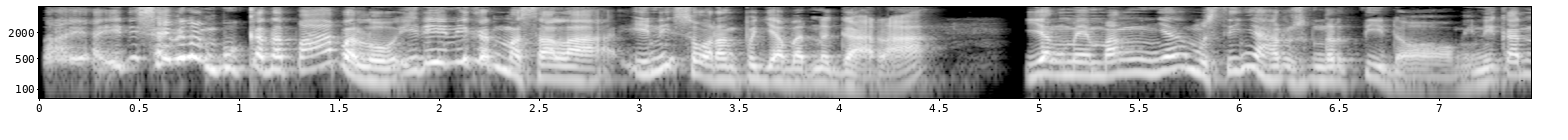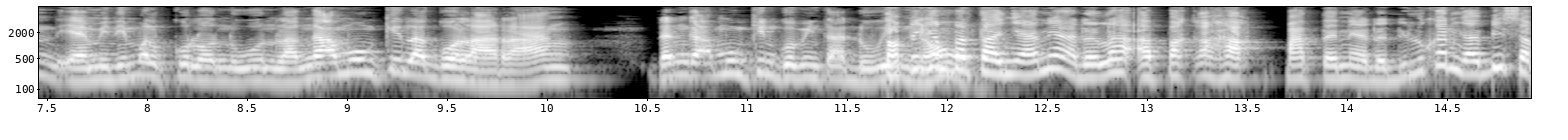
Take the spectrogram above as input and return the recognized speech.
saya ini saya bilang bukan apa-apa loh. Ini ini kan masalah. Ini seorang pejabat negara yang memangnya mestinya harus ngerti dong. Ini kan ya minimal kulonun lah. Nggak mungkin lah gue larang. Dan nggak mungkin gue minta duit. Tapi no. kan pertanyaannya adalah apakah hak patennya ada di lu kan nggak bisa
